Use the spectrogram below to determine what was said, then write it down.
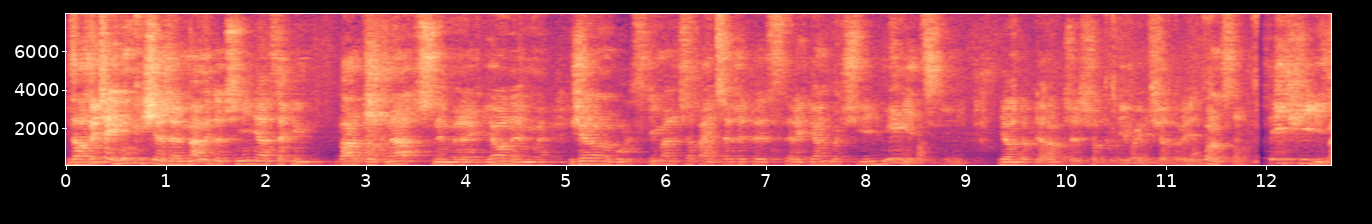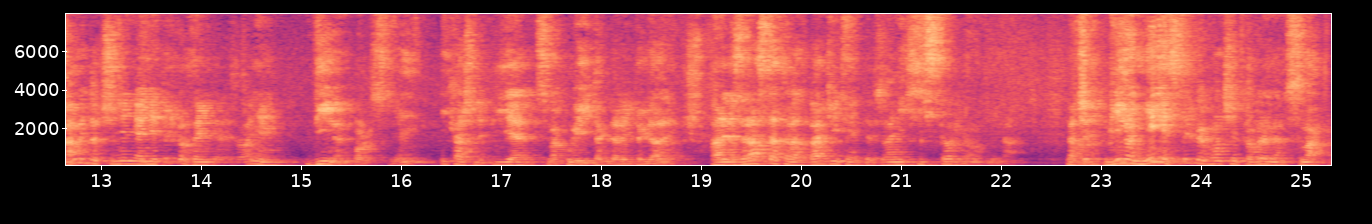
Zazwyczaj mówi się, że mamy do czynienia z takim bardzo znacznym regionem zielonogórskim, ale trzeba pamiętać, że to jest region właściwie niemiecki i on dopiero przecież od II wojny światowej jest polski. W tej chwili mamy do czynienia nie tylko z zainteresowaniem winem polskim i każdy pije, smakuje i tak dalej, i tak ale wzrasta coraz bardziej zainteresowanie historią wina. Znaczy, wino nie jest tylko i wyłącznie problemem smaku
